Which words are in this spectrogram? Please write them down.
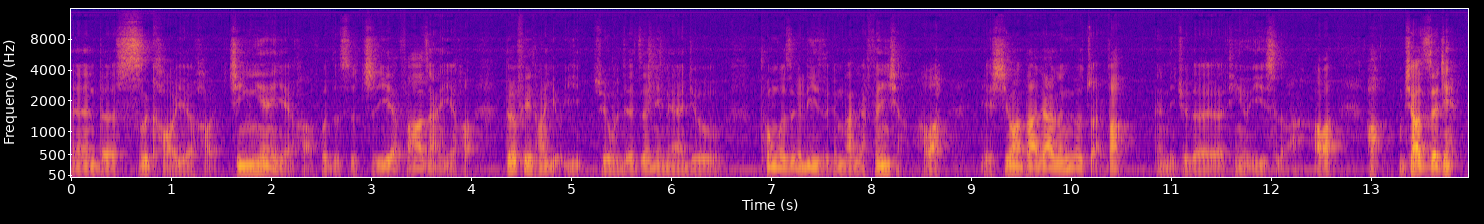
嗯的思考也好，经验也好，或者是职业发展也好，都非常有益。所以我在这里呢，就通过这个例子跟大家分享，好吧？也希望大家能够转发，嗯，你觉得挺有意思的话，好吧？好，我们下次再见。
